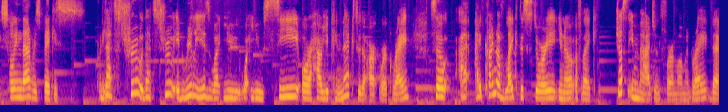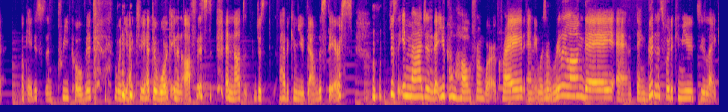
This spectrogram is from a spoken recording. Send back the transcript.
so in that respect it's pretty that's true that's true it really is what you what you see or how you connect to the artwork right so i i kind of like this story you know of like just imagine for a moment right that okay this is in pre-covid when you actually had to work in an office and not just have a commute down the stairs just imagine that you come home from work right and it was a mm-hmm. really long day and thank goodness for the commute to like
